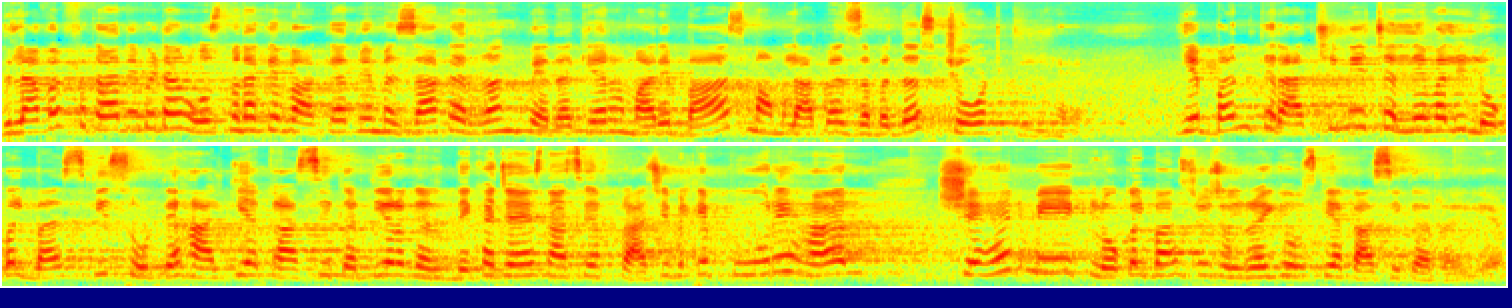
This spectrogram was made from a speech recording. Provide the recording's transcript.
दिलावर फ़गार ने बेटा रोज़मर्रा के वाक़ात में मज़ा का रंग पैदा किया और हमारे बास मामला पर ज़बरदस्त चोट की है। ये बंद कराची में चलने वाली लोकल बस की सूरत हाल की अक्सी करती है और अगर देखा जाए, ना सिर्फ़ कराची बल्कि पूरे हर शहर में एक लोकल बस जो चल रही है, उसकी अक्सी कर रही है।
